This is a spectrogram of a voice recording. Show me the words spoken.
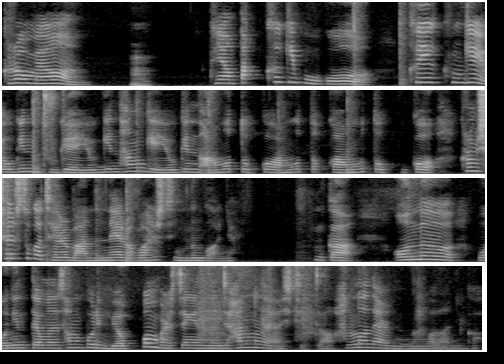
그러면 응. 그냥 딱 크기 보고 크기 큰 게 여기는 두 개, 여긴 한 개, 여기는 아무것도 없고 아무것도 없고 아무것도 없고 그럼 실수가 제일 많네라고 할 수 있는 거 아니야? 그러니까 어느 원인 때문에 산불이 몇 번 발생했는지 한눈에 알 수 있잖아. 한눈에 알는 건 아닌가?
